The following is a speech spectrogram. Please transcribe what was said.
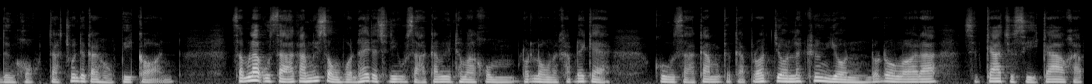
15.16 จากช่วงเดียวกันของปีก่อน สำหรับอุตสาหกรรมที่ส่งผลให้ดัชนีอุตสาหกรรมเดือนธันวาคมลดลงนะครับ ได้แก่กลุ่มอุตสาหกรรมเกี่ยวกับรถยนต์และเครื่องยนต์ลดลงร้อยละ 19.49 ครับ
